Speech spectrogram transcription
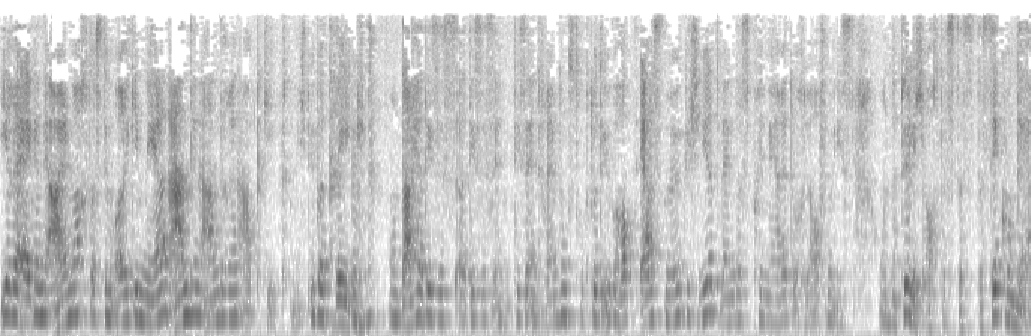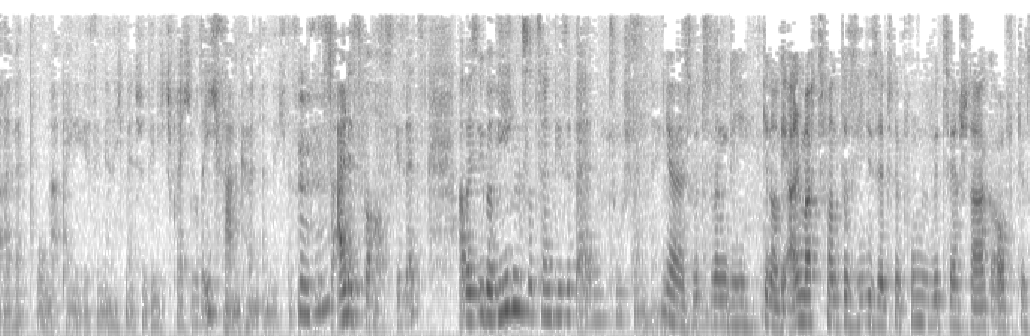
ihre eigene Allmacht aus dem Originären an den anderen abgibt, nicht überträgt. Mhm. Und daher dieses, äh, dieses, diese Entfremdungsstruktur, die überhaupt erst möglich wird, wenn das Primäre durchlaufen ist. Und natürlich auch das, das, das Sekundäre, weil Drogenabhängige sind ja nicht Menschen, die nicht sprechen oder ich sagen können. Nicht? Das, mhm. das ist alles vorausgesetzt. Aber es überwiegen sozusagen diese beiden Zustände. Ja, es wird sozusagen die, genau, die Allmachtsfantasie, die selbst empfunden wird, sehr stark auf das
